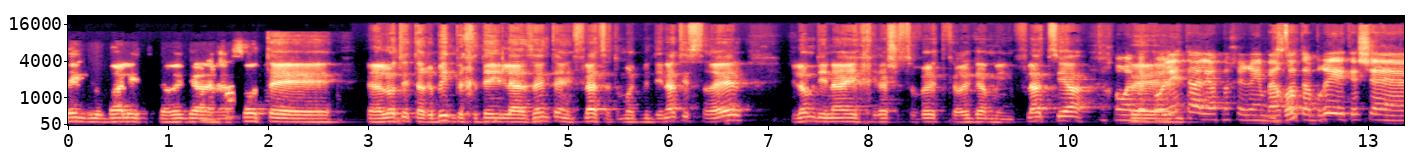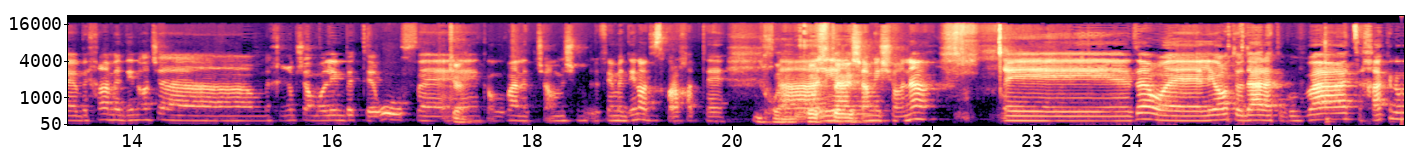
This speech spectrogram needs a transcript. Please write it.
די גלובלית כרגע נכון. לעשות, להעלות את הריבית בכדי לאזן את האינפלציה. זאת אומרת, מדינת ישראל, היא לא המדינה היחידה שסובלת כרגע מאינפלציה. אנחנו רואים. בפולין את העליות מחירים, נכון. בארצות הברית יש אה, בכלל מדינות שהמחירים שם עולים בטירוף, אה, כן. כמובן שם יש לפי מדינות, אז כל אחת, אה, נכון, העלייה שם היא שונה. זהו, ליאור, תודה על התגובה, צחקנו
